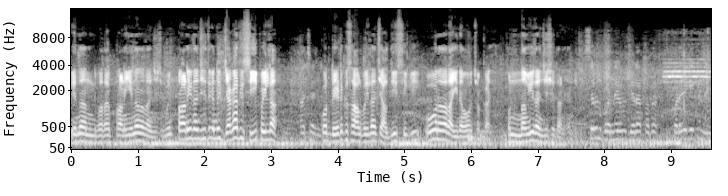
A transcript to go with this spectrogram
ਇਹਨਾਂ ਨੂੰ ਨਹੀਂ ਪਤਾ ਪੁਰਾਣੀ ਇਹਨਾਂ ਦਾ ਰੰਜਿਸ਼ ਕੋਈ ਪੁਰਾਣੀ ਰੰਜਿਸ਼ ਤੇ ਕਹਿੰਦੇ ਜਗ੍ਹਾ ਦੀ ਸੀ ਪਹਿਲਾਂ। ਅੱਛਾ ਜੀ। ਕੋਈ ਡੇਢ ਕੁ ਸਾਲ ਪਹਿਲਾਂ ਚੱਲਦੀ ਸੀਗੀ ਉਹ ਉਹਨਾਂ ਦਾ ਰਾਜੀਨਾਮਾ ਹੋ ਚੁੱਕਾ ਹੈ। ਹੁਣ ਨਵੀਂ ਰੰਜਿਸ਼ ਤਾਂ ਨਹੀਂ ਹੈਗੀ। ਸਰ ਹੁਣ ਬੰਦੇ ਨੂੰ ਜਿਹੜਾ ਪਤਾ ਪੜੇਗੀ ਕਿ ਨਹੀਂ?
